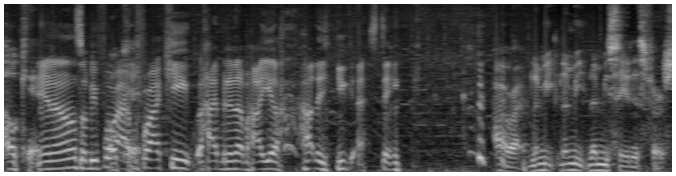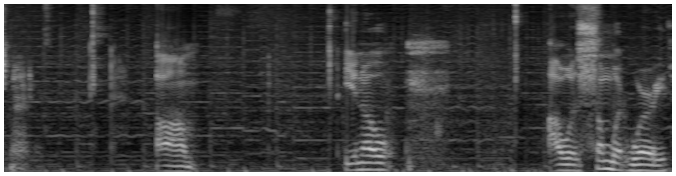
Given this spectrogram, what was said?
Okay. You know. So before okay. I before I keep hyping it up, how you how do you guys think? All right. Let me let me let me say this first, man. Um, you know, I was somewhat worried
